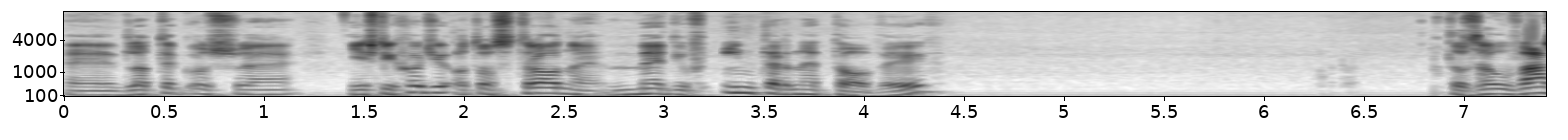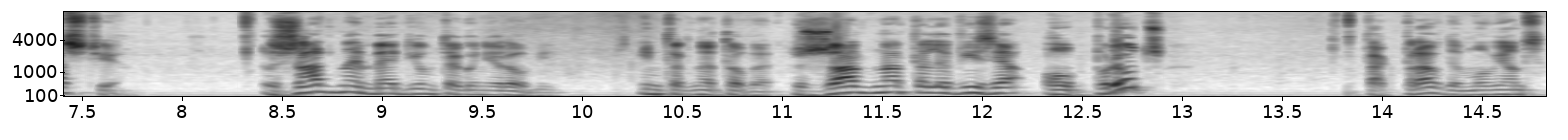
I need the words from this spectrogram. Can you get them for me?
E, dlatego, że jeśli chodzi o tą stronę mediów internetowych, to zauważcie, żadne medium tego nie robi internetowe. Żadna telewizja oprócz, tak prawdę mówiąc,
